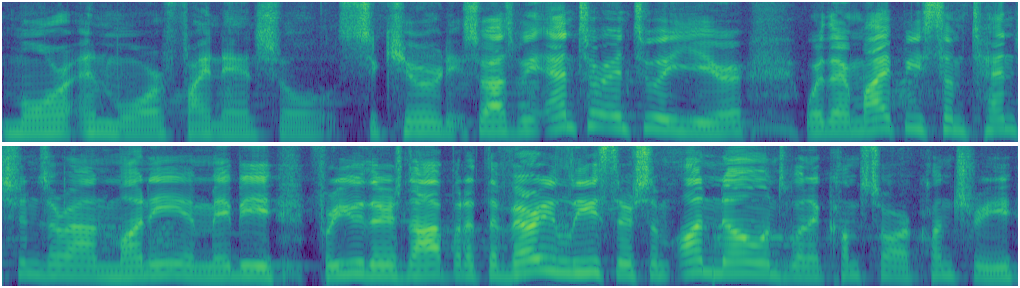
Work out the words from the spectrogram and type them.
more and more financial security. So, as we enter into a year where there might be some tensions around money, and maybe for you there's not, but at the very least there's some unknowns when it comes to our country,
